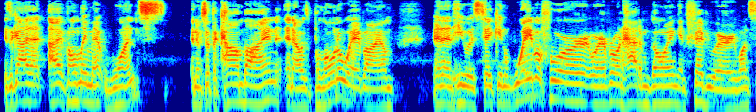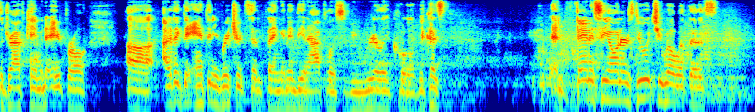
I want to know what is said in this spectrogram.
is a guy that I've only met once, and it was at the combine, and I was blown away by him. And then he was taken way before where everyone had him going in February once the draft came in April. Uh, I think the Anthony Richardson thing in Indianapolis would be really cool because, and fantasy owners, do what you will with this.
